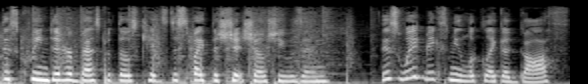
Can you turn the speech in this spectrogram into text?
This queen did her best with those kids despite the shit show she was in. This wig makes me look like a goth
